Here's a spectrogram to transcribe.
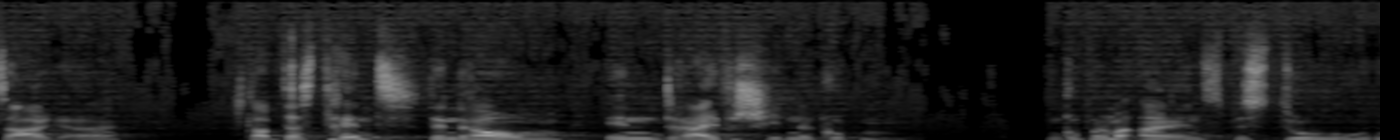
sage, ich glaube, das trennt den Raum in drei verschiedene Gruppen. In Gruppe Nummer eins bist du,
